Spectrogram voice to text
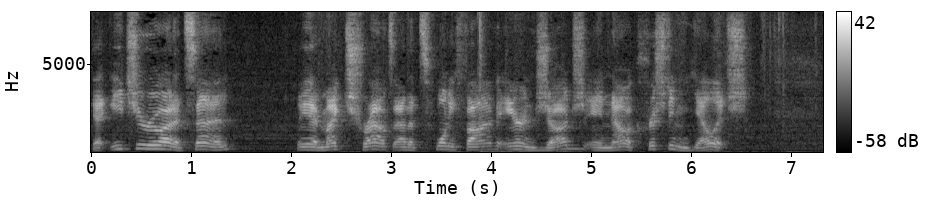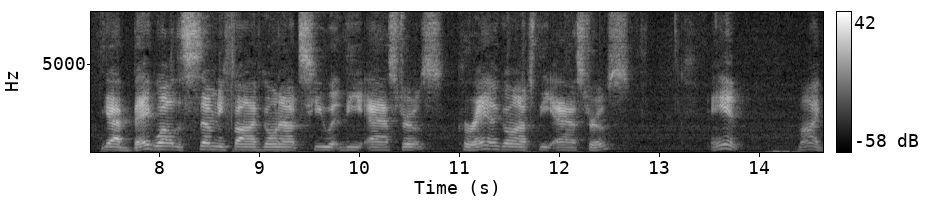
Got Ichiro out of 10. We had Mike Trout out of 25, Aaron Judge, and now a Christian Yelich. You got Bagwell to 75 going out to the Astros. Correa going out to the Astros. And, my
